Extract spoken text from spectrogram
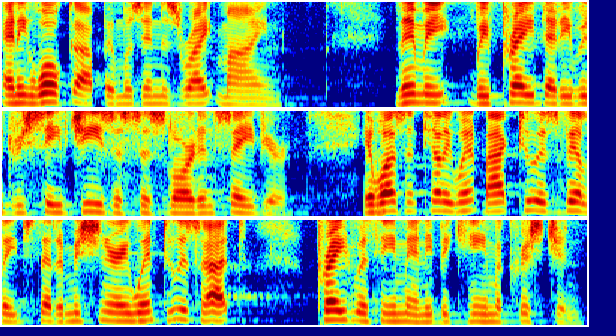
And he woke up and was in his right mind. Then we, we prayed that he would receive Jesus as Lord and Savior. It wasn't until he went back to his village that a missionary went to his hut, prayed with him, and he became a Christian.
